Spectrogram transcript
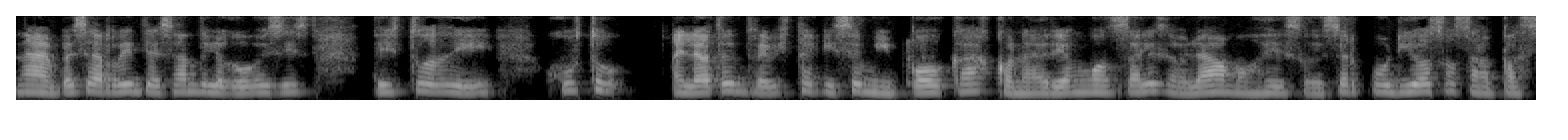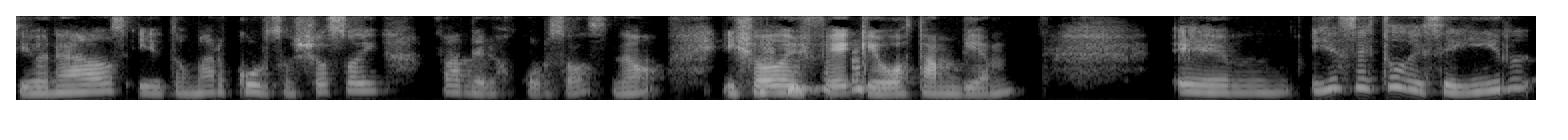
nada, me parece re interesante lo que vos decís de esto de justo... En la otra entrevista que hice en mi podcast con Adrián González hablábamos de eso, de ser curiosos, apasionados y de tomar cursos. Yo soy fan de los cursos, ¿no? y yo doy fe que vos también. Em, y es esto de seguir,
